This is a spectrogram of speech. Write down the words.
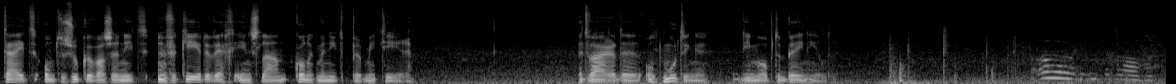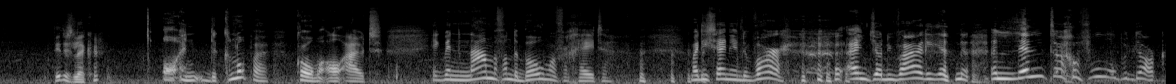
Tijd om te zoeken was er niet. Een verkeerde weg inslaan kon ik me niet permitteren. Het waren de ontmoetingen die me op de been hielden. Oh, dit is niet te geloven. Dit is lekker. Oh, en de knoppen komen al uit. Ik ben de namen van de bomen vergeten. Maar die zijn in de war. Eind januari en een lentegevoel op het dak.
